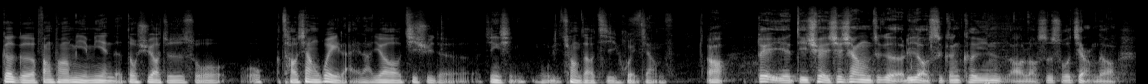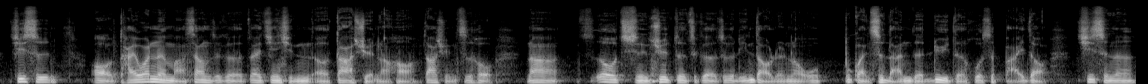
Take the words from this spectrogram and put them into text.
各个方方面面的都需要，就是说，我朝向未来了，要继续的进行努力，创造机会，这样子。哦，对，也的确，就像这个李老师跟柯英啊老师所讲的，其实哦，台湾呢马上这个在进行呃大选了哈，大选之后，那之后选区的这个这个领导人呢，我不管是蓝的、绿的或是白的，其实呢，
